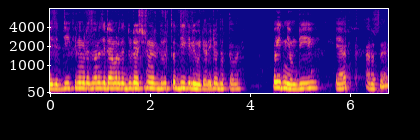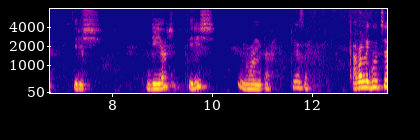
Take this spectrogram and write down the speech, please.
এই যে ডি কিলোমিটার মানে যেটা আমাদের দুটো স্টেশনের দূরত্ব ডি কিলোমিটার, এটাও ধরতে হবে। ওই নিয়ম ডি এক আর হচ্ছে তিরিশ। ডি আর তিরিশ ঘণ্টা, ঠিক আছে? আবার লিখব হচ্ছে,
